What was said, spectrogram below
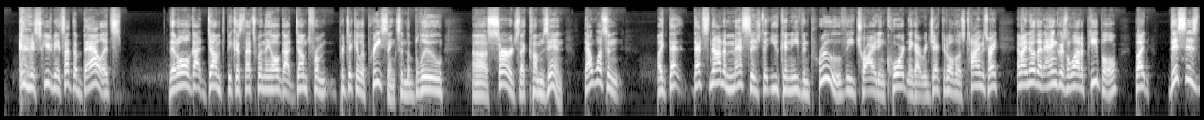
excuse me. It's not the ballots that all got dumped because that's when they all got dumped from particular precincts and the blue uh, surge that comes in. That wasn't like that. That's not a message that you can even prove. He tried in court and they got rejected all those times, right? And I know that angers a lot of people, but this is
